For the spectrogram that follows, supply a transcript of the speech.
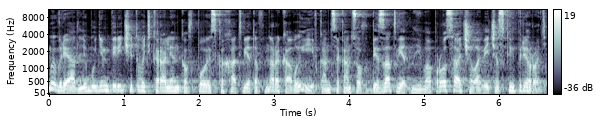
Мы вряд ли будем перечитывать Короленко в поисках ответов на роковые и, в конце концов, безответные вопросы о человеческой природе.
